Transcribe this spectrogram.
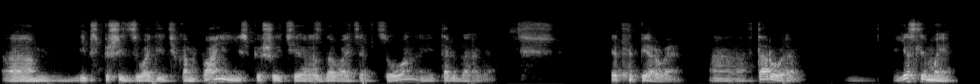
эм, не спешить заводить в компанию, не спешить раздавать опционы и так далее. Это первое. Второе. Если мы,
